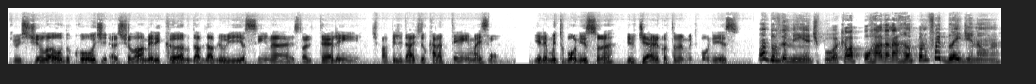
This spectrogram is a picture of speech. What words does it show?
Que o estilão do Code é o estilão americano, WWE, assim, né? Storytelling, tipo, a habilidade do cara tem, mas. é- E ele é muito bom nisso, né? E o Jericho também é muito bom nisso. Uma dúvida minha, tipo, aquela porrada na rampa não foi Blade, não, né?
